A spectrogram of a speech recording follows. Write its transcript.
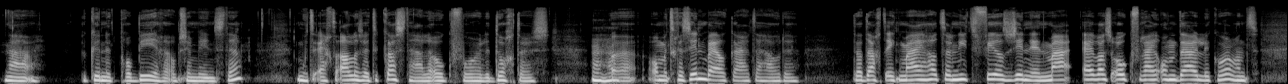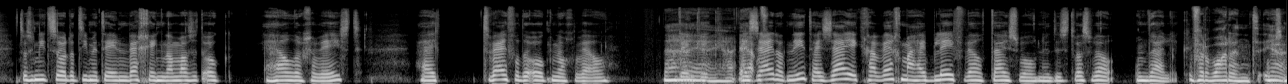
nou, we kunnen het proberen op zijn minst. Hè? We moeten echt alles uit de kast halen, ook voor de dochters. Mhm. uh, om het gezin bij elkaar te houden. Dat dacht ik, maar hij had er niet veel zin in. Maar hij was ook vrij onduidelijk hoor. Want het was niet zo dat hij meteen wegging. Dan was het ook helder geweest. Hij twijfelde ook nog wel. Ah, denk ja, ik. Ja, hij zei dat niet. Hij zei ik ga weg, maar hij bleef wel thuis wonen. Dus het was wel onduidelijk. Verwarrend, ja.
